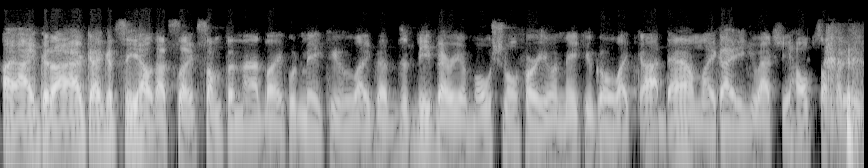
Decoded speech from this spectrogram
I, I could, I, I could see how that's like something that like would make you like that be very emotional for you and make you go like, God damn, like I, you actually help somebody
